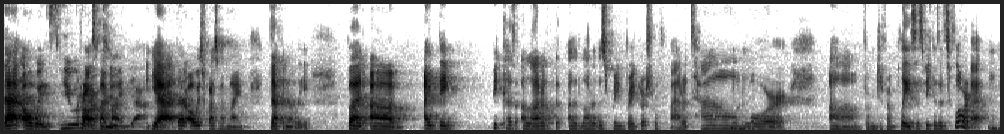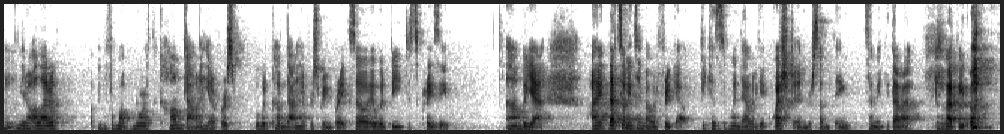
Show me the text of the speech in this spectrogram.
that always You crossed my to, mind. yeah. yeah, that always crossed my mind, definitely. But um, I think because a lot of the, a lot of the spring breakers were from out of town Mhm. or um, from different places because it's Florida. Mhm. You know, a lot of people from up north come down here for would come down here for spring break, so it would be just crazy. Um, but yeah, I that's the only time I would freak out because when I would get questioned or something, se me quitaba rápido.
